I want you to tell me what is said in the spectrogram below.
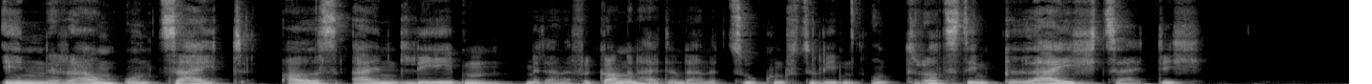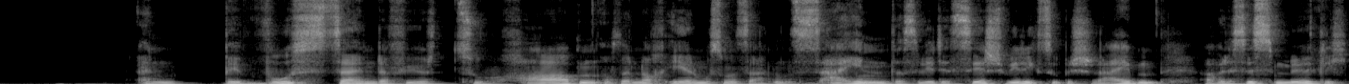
in Raum und Zeit als ein Leben mit einer Vergangenheit und einer Zukunft zu leben und trotzdem gleichzeitig ein Bewusstsein dafür zu haben oder noch eher muss man sagen sein, das wird sehr schwierig zu beschreiben, aber es ist möglich.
